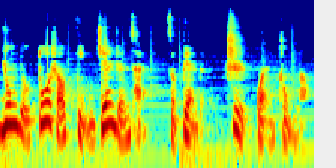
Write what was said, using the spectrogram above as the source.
拥有多少顶尖人才则变得至关重要。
